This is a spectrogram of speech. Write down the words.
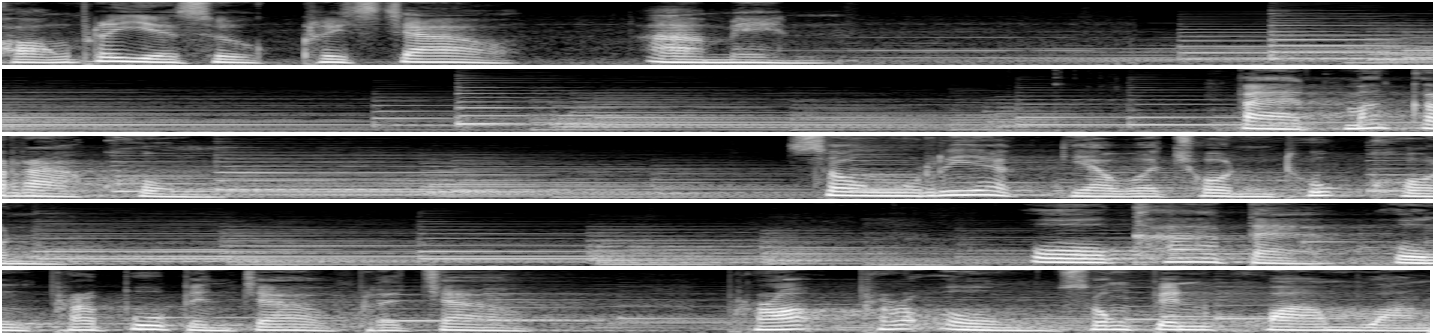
ของพระเยซูคริสต์เจ้า อาเมน8 มกราคม ทรงเรียกเยาวชนทุกคน โอ้ข้าแต่องค์พระผู้เป็นเจ้าพระเจ้า เพราะพระองค์ทรงเป็นความหวัง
